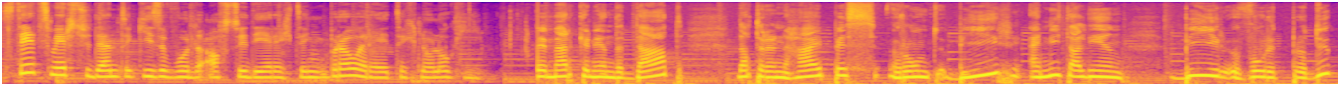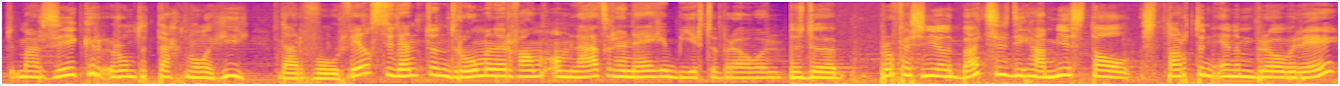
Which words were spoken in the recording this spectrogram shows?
Steeds meer studenten kiezen voor de afstudeerrichting brouwerijtechnologie. We merken inderdaad dat er een hype is rond bier en niet alleen bier voor het product, maar zeker rond de technologie daarvoor. Veel studenten dromen ervan om later hun eigen bier te brouwen. Dus de professionele batches die gaan meestal starten in een brouwerij.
